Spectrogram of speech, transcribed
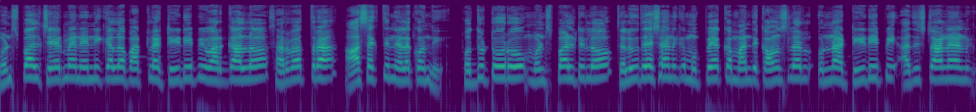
మున్సిపల్ చైర్మన్ ఎన్నికల పట్ల టీడీపీ వర్గాల్లో సర్వత్రా ఆసక్తి నెలకొంది. పొద్దుటూరు మున్సిపాలిటీలో తెలుగుదేశానికి ముప్పై ఒక్క మంది కౌన్సిలర్లు ఉన్న టీడీపీ అధిష్టానానికి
